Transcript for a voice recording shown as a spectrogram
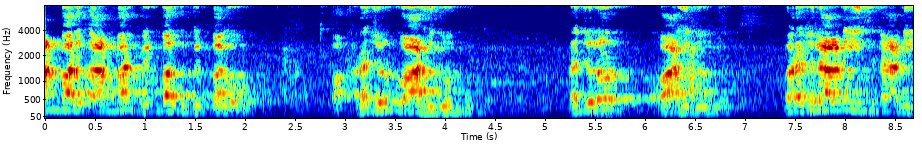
ஆண்பாலுக்கு ஆண்பால் பெண்பாலுக்கு பெண்பால் வரும் ரஜுலுன் வாஹிதுன். ரஜுலுன் வாஹிதுன். ரஜுலானி இஸ்னானி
